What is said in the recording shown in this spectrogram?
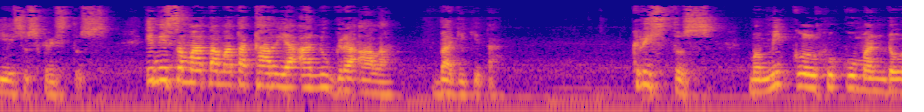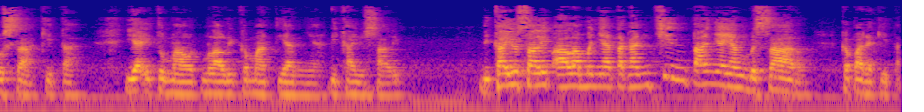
Yesus Kristus. Ini semata-mata karya anugerah Allah bagi kita. Kristus memikul hukuman dosa kita, yaitu maut melalui kematiannya di kayu salib. Di kayu salib Allah menyatakan cintanya yang besar kepada kita.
